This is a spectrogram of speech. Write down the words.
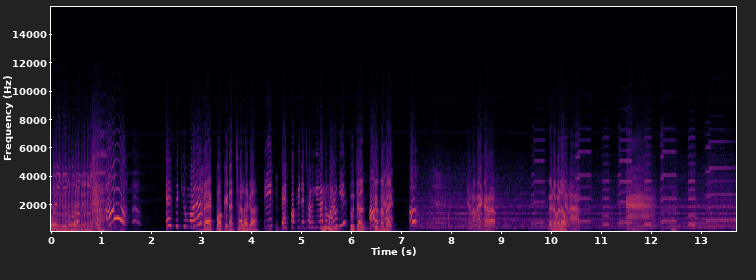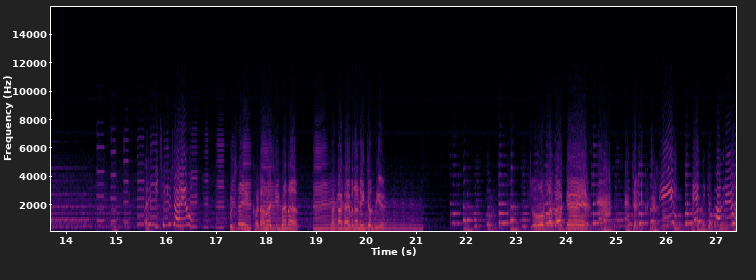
ऐसे क्यों मारा? बैक पॉकेट अच्छा लगा। ए, बैक पॉकेट अच्छा लगेगा तो हम्म, मारोगे? तू चल! जीप में बैठ। चलो बैठो। बैठो बैठो। हाँ। अरे पीछे क्यों जा रहे हो? कुछ नहीं खटारा जीप है ना। धक्का खाए बिना नहीं चलती है। ज़ोर लगा के। चल निकल, चल ऐसे क्यों भाग रहे हो?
